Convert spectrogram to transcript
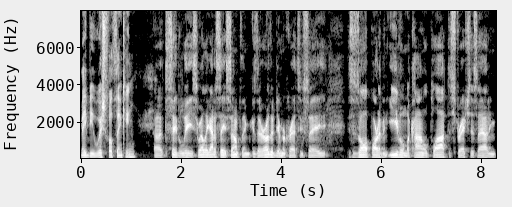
maybe wishful thinking. Uh, to say the least. Well, they got to say something because there are other Democrats who say this is all part of an evil McConnell plot to stretch this out and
